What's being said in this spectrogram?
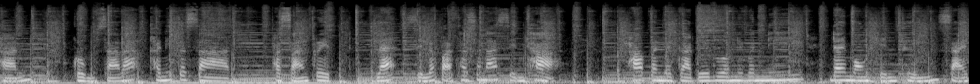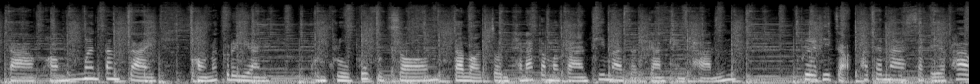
ขัน กลุ่มสาระคณิตศาสตร์ ภาษาอังกฤษ และศิลปะทัศนศิลป์ค่ะาพบรรยากาศโดยรวมในวันนี้ ได้มองเห็นถึงสายตาความมุ่งมั่นตั้งใจของนักเรียน คุณครูผู้ฝึกซ้อม ตลอดจนคณะกรรมการที่มาจัดการแข่งขัน เพื่อที่จะพัฒนาศักยภาพ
